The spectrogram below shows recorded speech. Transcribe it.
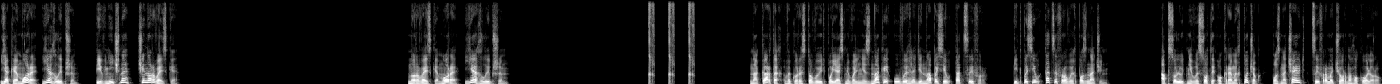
Яке море є глибшим? Північне чи норвезьке? Норвезьке море є глибшим. На картах використовують пояснювальні знаки у вигляді написів та цифр, підписів та цифрових позначень. Абсолютні висоти окремих точок позначають цифрами чорного кольору.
